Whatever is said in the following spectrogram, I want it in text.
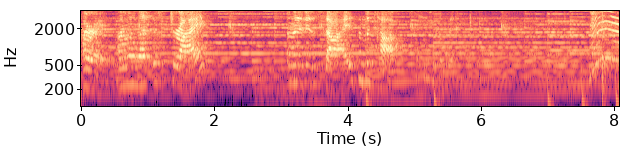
All right, I'm gonna let this dry. I'm gonna do the sides and the top when we come back. Hmm.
